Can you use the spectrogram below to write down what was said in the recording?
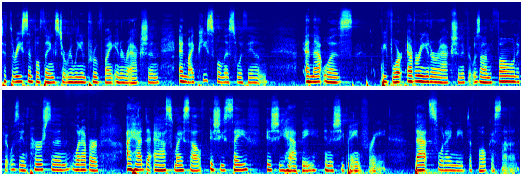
to three simple things to really improve my interaction and my peacefulness within. And that was before every interaction, if it was on the phone, if it was in person, whatever, I had to ask myself is she safe? Is she happy? And is she pain free? That's what I need to focus on.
